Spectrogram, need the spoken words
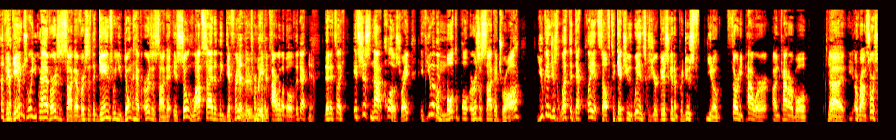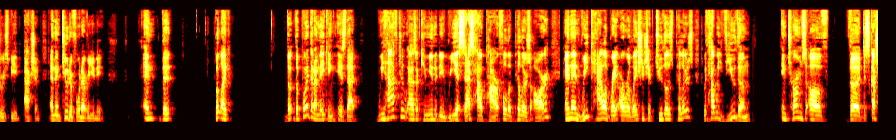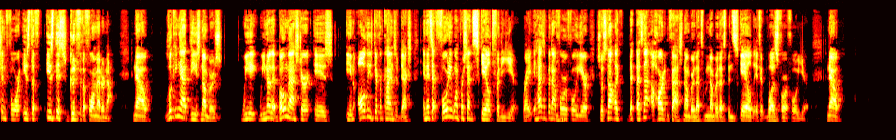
the games where you have Urza Saga versus the games where you don't have Urza Saga is so lopsidedly different Yeah, in terms of the power level of the deck Yeah. that it's like it's just not close, right? If you have a multiple Urza Saga draw, you can just let the deck play itself to get you wins because you're just going to produce, you know, 30 power uncounterable uh, around sorcery speed action, and then tutor for whatever you need. And the, but like, the the point that I'm making is that we have to, as a community, reassess how powerful the pillars are, and then recalibrate our relationship to those pillars with how we view them in terms of the discussion for is the is this good for the format or not. Now, looking at these numbers, we we know that Bowmaster is in all these different kinds of decks, and it's at 41% scaled for the year, right? It hasn't been out for a full year, so it's not like that, that's not a hard and fast number. That's a number that's been scaled if it was for a full year. Now,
